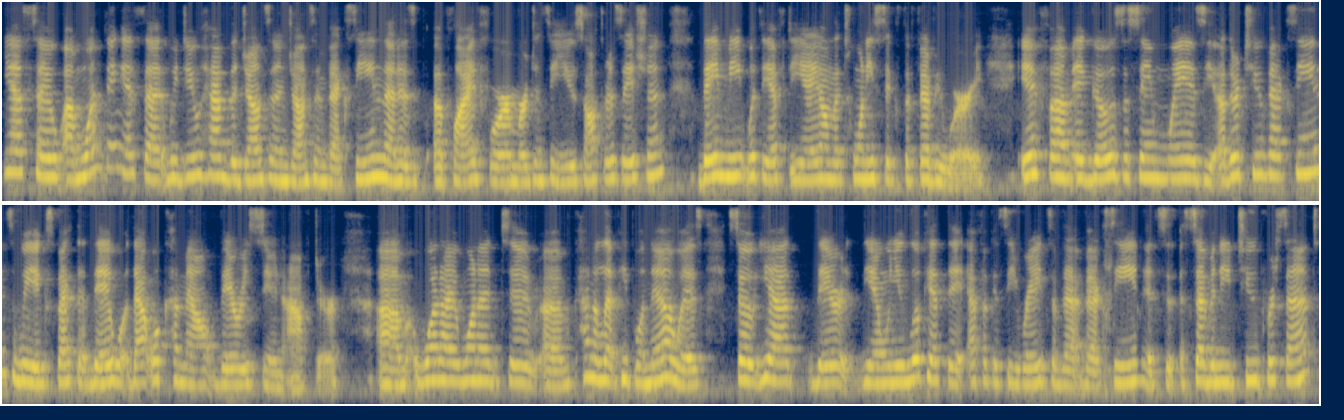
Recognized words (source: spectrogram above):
yeah, so um, one thing is that we do have the Johnson & Johnson vaccine that has applied for emergency use authorization. They meet with the FDA on the 26th of February. If um, it goes the same way as the other two vaccines, we expect that they that will come out very soon after. Um, what I wanted to um, kind of let people know is, so yeah, there, you know, when you look at the efficacy rates of that vaccine, it's 72%,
